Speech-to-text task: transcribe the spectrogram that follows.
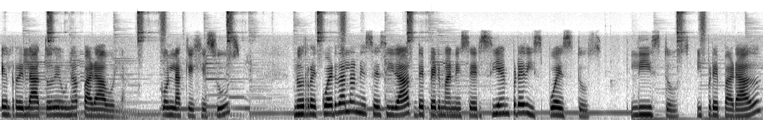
el relato de una parábola con la que Jesús nos recuerda la necesidad de permanecer siempre dispuestos, listos y preparados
